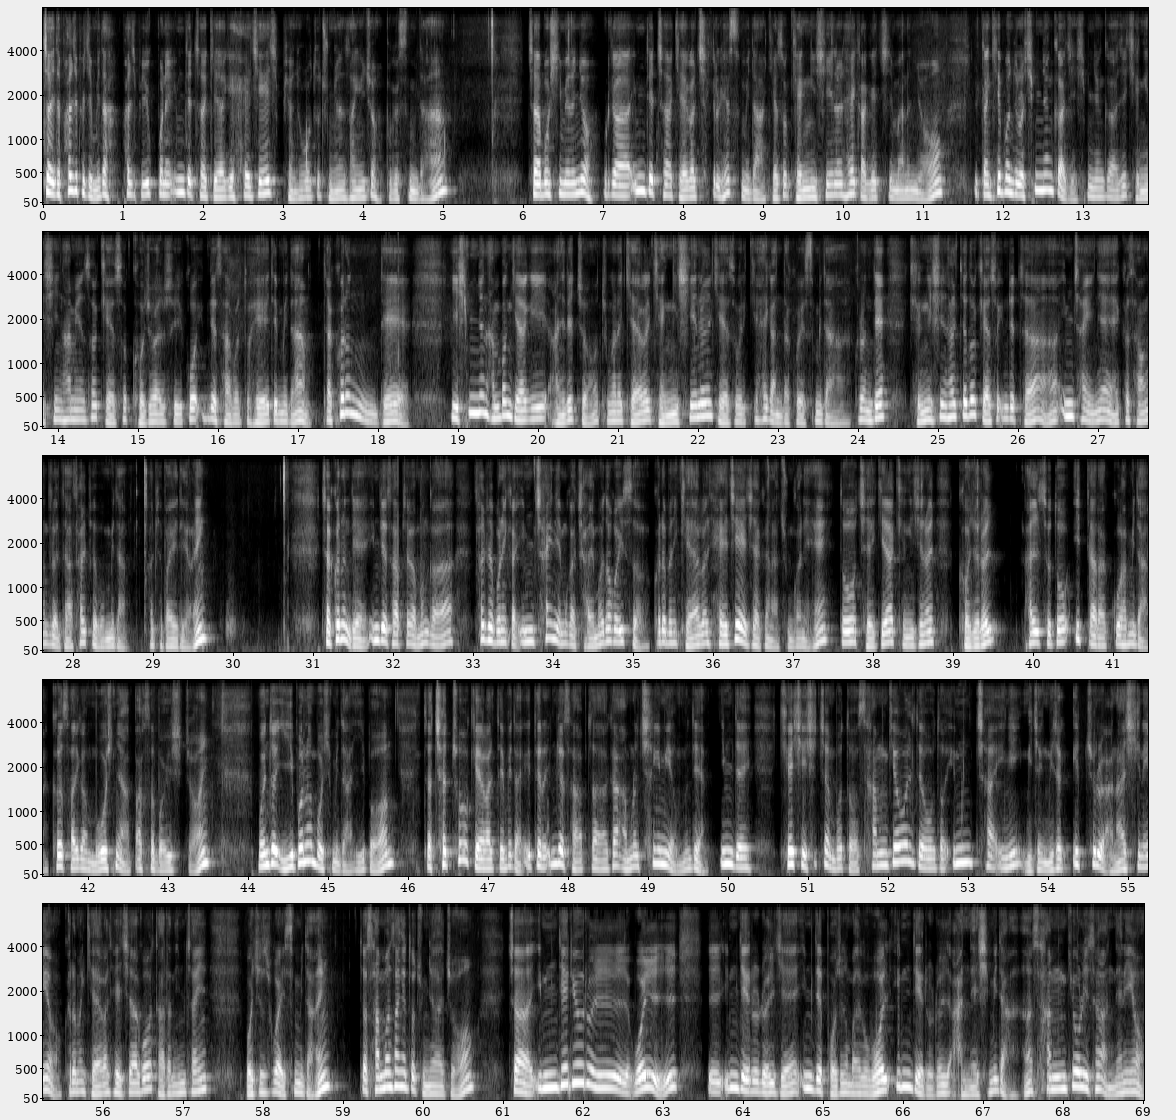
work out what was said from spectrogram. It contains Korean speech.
자, 이제 80페이지입니다. 86번의 임대차 계약의 해지 해지편. 이것도 중요한 사항이죠. 보겠습니다. 자, 보시면은요, 우리가 임대차 계약을 체결을 했습니다. 계속 갱신을 해 가겠지만은요, 일단 기본적으로 10년까지, 10년까지 갱신하면서 계속 거주할 수 있고 임대 사업을 또 해야 됩니다. 자, 그런데 이 10년 한 번 계약이 아니랬죠. 중간에 계약을 갱신을 계속 이렇게 해 간다고 했습니다. 그런데 갱신할 때도 계속 임대차, 임차인의 그 상황들을 다 살펴봅니다. 살펴봐야 돼요. 자, 그런데 임대사업자가 뭔가 살펴보니까 임차인이 뭔가 잘못하고 있어. 그러면 계약을 해제해제하거나 중간에 또 재계약 갱신을 거절을 할 수도 있다라고 합니다. 그 사유가 무엇이냐? 박스 보이시죠? 먼저 2번을 보십니다. 2번. 자, 최초 계약할 때입니다. 이때는 임대사업자가 아무런 책임이 없는데 임대 개시 시점부터 3개월 되어도 임차인이 미적미적 입주를 안 하시네요. 그러면 계약을 해지하고 다른 임차인 모실 수가 있습니다. 자, 3번상에 또 중요하죠. 자, 임대료를 월 임대료를 이제 임대 보증 말고 월 임대료를 안 내십니다. 3개월 어, 이상 안 내네요.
